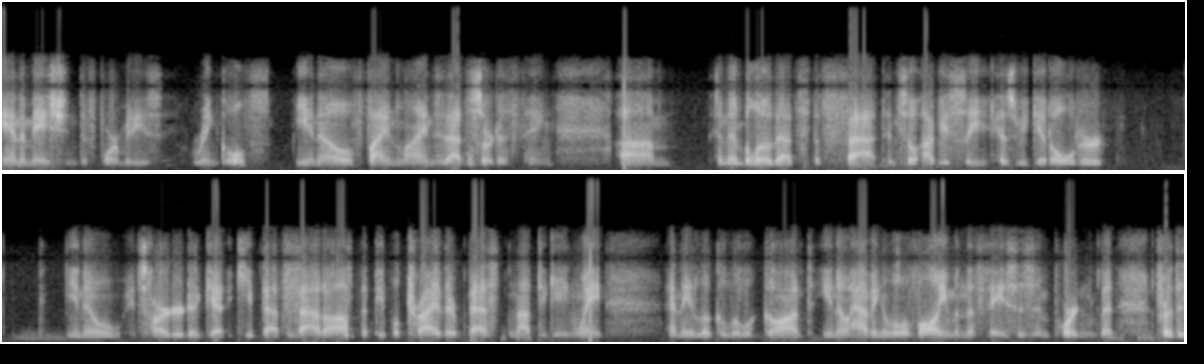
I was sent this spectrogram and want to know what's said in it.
animation, deformities, wrinkles, you know, fine lines, that sort of thing. Um, and then below that's the fat. And so obviously, as we get older, you know, it's harder to get keep that fat off, but people try their best not to gain weight and they look a little gaunt. You know, having a little volume in the face is important, but for the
